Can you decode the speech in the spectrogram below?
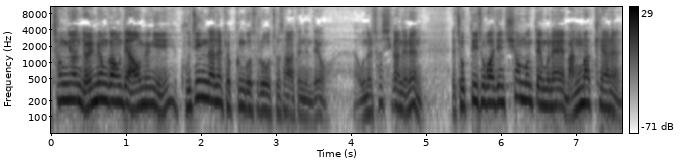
청년 10명 가운데 9명이 구직난을 겪은 것으로 조사됐는데요. 오늘 첫 시간에는 좁디 좁아진 취업문 때문에 막막해하는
